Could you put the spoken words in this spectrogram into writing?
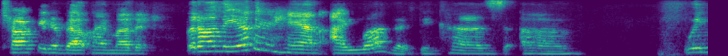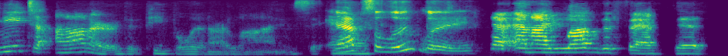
talking about my mother. But on the other hand, I love it because uh, we need to honor the people in our lives. And, Absolutely. And I love the fact that,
